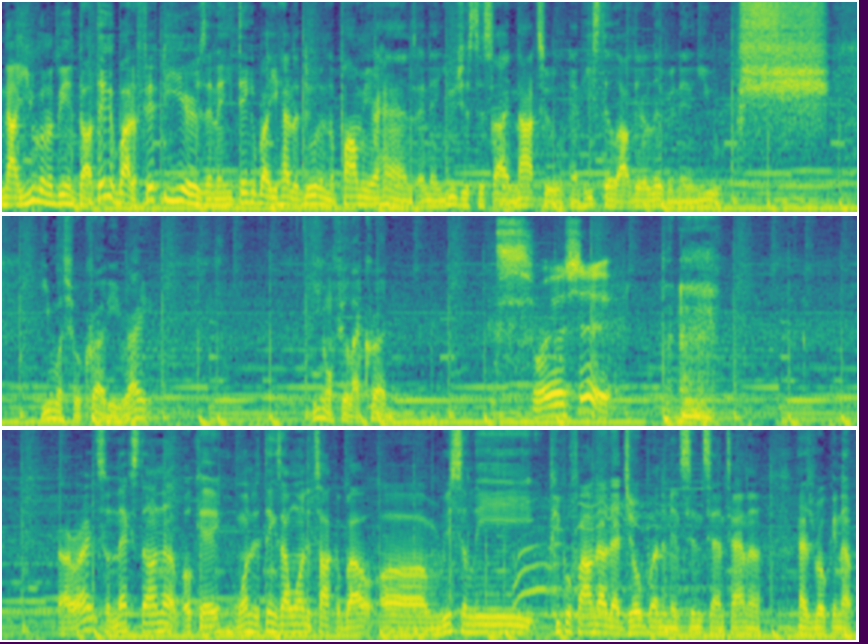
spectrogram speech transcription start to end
now you're gonna be in dog. Think about it, fifty years, and then you think about you had to do it in the palm of your hands, and then you just decide not to, and he's still out there living, and you, shh, you must feel cruddy, right? You gonna feel like crud. Real shit. All right, so next on up, okay, one of the things I wanted to talk about. Um, recently, people found out that Joe Budden and Cyn Santana has broken up.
